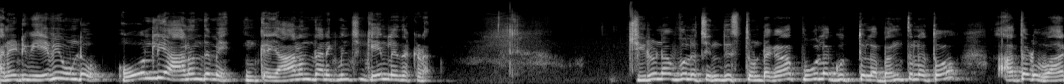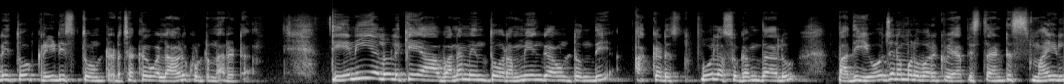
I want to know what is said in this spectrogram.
అనేటివి ఏవి ఉండవు. ఓన్లీ ఆనందమే. ఇంకా ఆనందానికి మించి ఇంకేం లేదు అక్కడ చిరునవ్వులు చిందిస్తుండగా పూల గుత్తుల బంతులతో అతడు వారితో క్రీడిస్తూ ఉంటాడు. చక్కగా వాళ్ళు ఆడుకుంటున్నారట. తేనీయలులకి ఆ వనం ఎంతో రమ్యంగా ఉంటుంది. అక్కడ పూల సుగంధాలు పది యోజనముల వరకు వ్యాపిస్తాయి. అంటే స్మైల్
